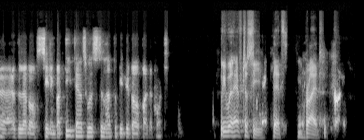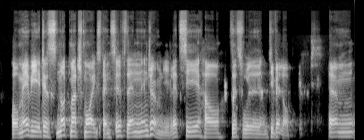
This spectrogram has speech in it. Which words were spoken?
at the level of ceiling. But details will still have to be developed by the court we will have to see. That's right. Or maybe it is not much more expensive than in Germany. Let's see how this will develop. Um,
